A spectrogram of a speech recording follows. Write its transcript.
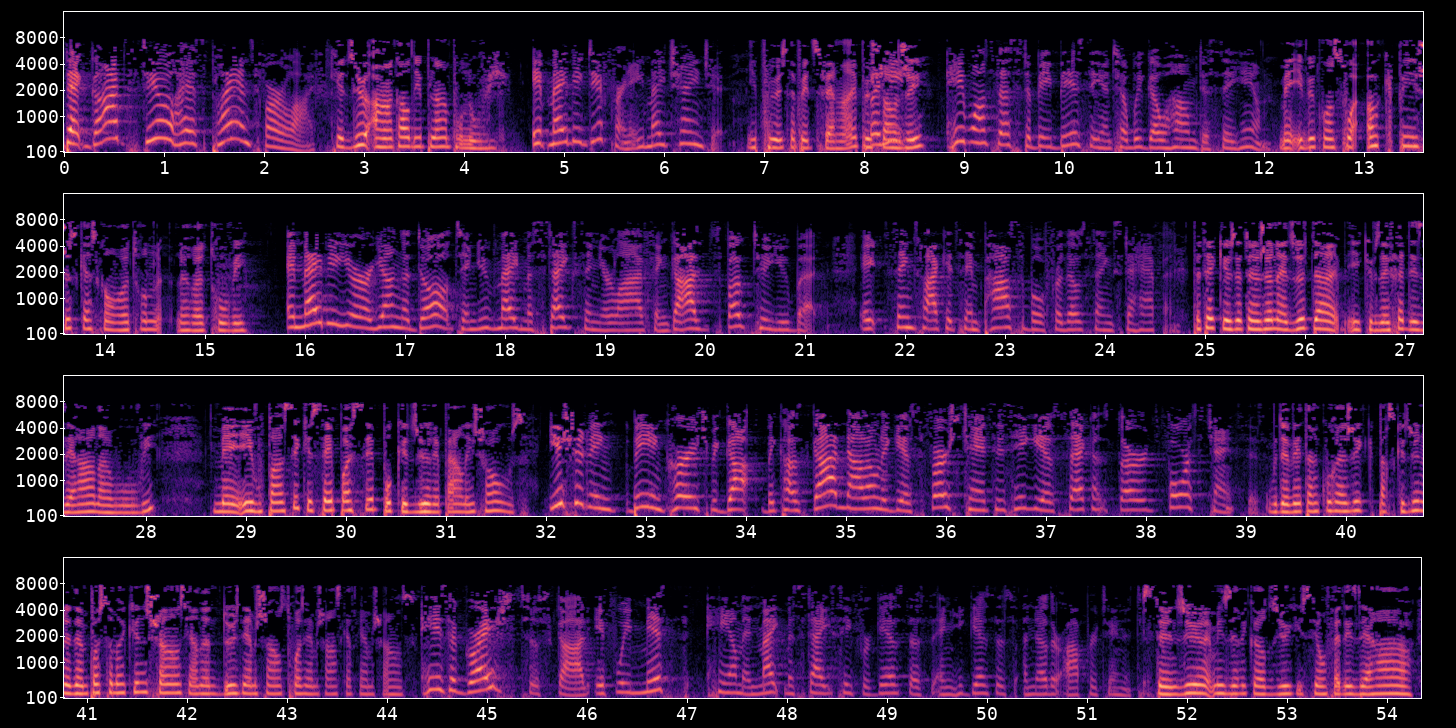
That God still has plans for our life. que Dieu a encore des plans pour nos vies. It may be different. He may change it. Il peut, ça peut être différent, il peut But changer, he, he wants us to be busy until we go home to see him. mais il veut qu'on soit occupé jusqu'à ce qu'on retourne le retrouver. And maybe you're a young adult and you've made mistakes in your life and God spoke to you, but Peut-être que vous êtes un jeune adulte et que vous avez fait des erreurs dans vos vies, mais et vous pensez que c'est impossible pour que Dieu répare les choses? You should be, be encouraged be God, because God not only gives first chances, He gives second, third, fourth chances. Vous devez être encouragé parce que Dieu ne donne pas seulement qu'une chance, il en donne deuxième chance, troisième chance, quatrième chance. He's a gracious God. If we miss Him and make mistakes, He forgives us and He gives us another opportunity. C'est un Dieu miséricordieux qui, si on fait des erreurs,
